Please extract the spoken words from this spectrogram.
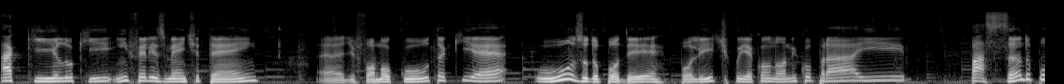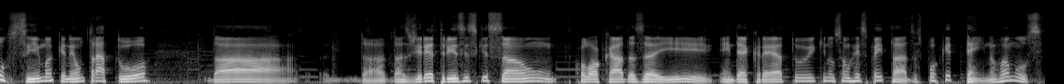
aquilo que, infelizmente, tem é, de forma oculta, que é o uso do poder político e econômico para ir passando por cima, que nem um trator, da, da, das diretrizes que são colocadas aí em decreto e que não são respeitadas. Porque tem, não vamos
